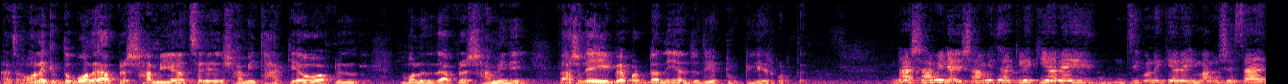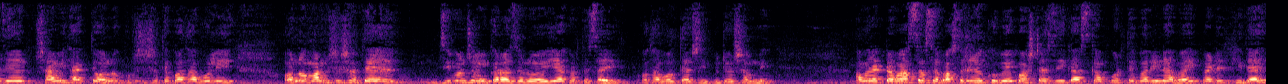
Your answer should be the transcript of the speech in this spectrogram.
আচ্ছা অনেকে তো বলে আপনার স্বামী আছে স্বামী থাকেও আপনি বলেন যে আপনার স্বামী নেই। তা আসলে এই ব্যাপারটা নিয়ে যদি একটু ক্লিয়ার করতেন। না স্বামী নাই। স্বামী থাকলে কি আর এই জীবনে কি আর এই মানুষের চায় যে স্বামী থাকতে অন্য পুরুষের সাথে কথা বলি অন্য মানুষের সাথে জীবন সঙ্গী করার জন্য ইয়া করতে চাই? কথা বলতে আসি ভিডিওর সামনে। আমার একটা বাচ্চা আছে বাচ্চাটা নিয়ে খুবই কষ্ট আছি কাজ কাম করতে পারি না ভাই পেটের খিদায়।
